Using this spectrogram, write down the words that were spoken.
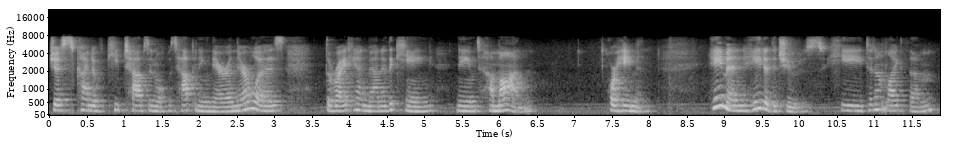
just kind of keep tabs on what was happening there. And there was the right hand man of the king named Haman or Haman. Haman hated the Jews. He didn't like them,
